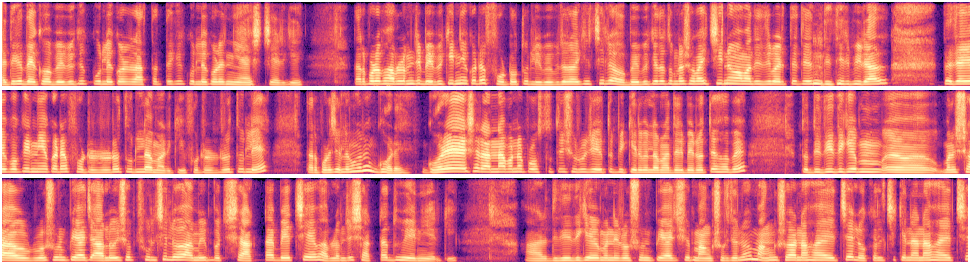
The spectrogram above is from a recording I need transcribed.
এদিকে দেখো বেবিকে কুলে করে রাস্তার থেকে কুলে করে নিয়ে আসছি আর কি। তারপরে ভাবলাম যে বেবিকে নিয়ে করে ফটো তুলি। বেবি তো রেখেছিল বেবিকে তো তোমরা সবাই চিনো আমার দিদির বাড়িতে দিদির বিড়াল। তো যাই হোক, ওকে নিয়ে কটা ফটো টটো তুললাম আর কি। ফটো টটো তুলে তারপরে চললাম কেন ঘরে। ঘরে এসে রান্নাবান্নার প্রস্তুতি শুরু, যেহেতু বিকেলবেলা আমাদের বেরোতে হবে। তো দিদি দিকে মানে রসুন, পেঁয়াজ, আলু এইসব ছুলছিল। আমি শাকটা বেছে ভাবলাম যে শাকটা ধুয়ে নিই আর কি। আর দিদি দিকে মানে রসুন, পেঁয়াজ, মাংসর জন্য মাংস আনা হয়েছে লোকাল চিকেন আনা হয়েছে।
